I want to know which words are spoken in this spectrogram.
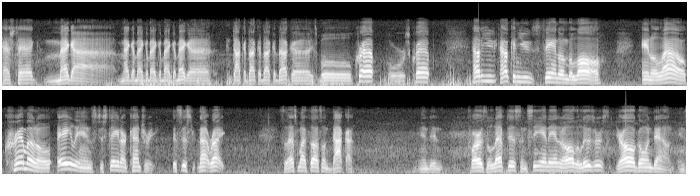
Hashtag MAGA. MAGA, MAGA, MAGA, MAGA, MAGA. And DACA, DACA, DACA, DACA is bull crap or crap. How do you, how can you stand on the law and allow criminal aliens to stay in our country? It's just not right. So that's my thoughts on DACA. And then as far as the leftists and CNN and all the losers, you're all going down. And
